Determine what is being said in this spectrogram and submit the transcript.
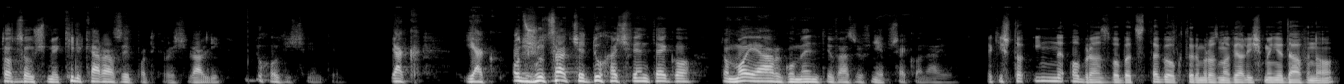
to, co jużśmy kilka razy podkreślali, Duchowi Świętemu. Jak, jak odrzucacie Ducha Świętego, to moje argumenty was już nie przekonają. Jakiż to inny obraz wobec tego, o którym rozmawialiśmy niedawno,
